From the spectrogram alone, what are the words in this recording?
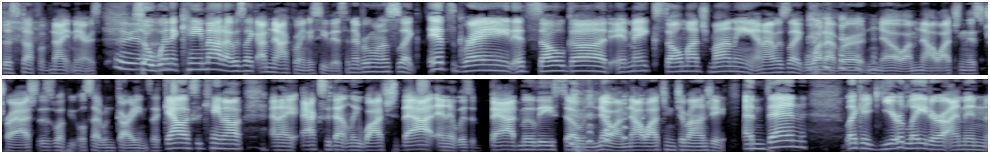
the stuff of nightmares. So Yeah. when it came out, I was like, I'm not going to see this. And everyone was like, it's great. It's so good. It makes so much money. And I was like, whatever. no, I'm not watching this trash. This is what people said when Guardians of the Galaxy came out. And I accidentally watched that and it was a bad movie. So no, I'm not watching Jumanji. And then like a year later, I'm in.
